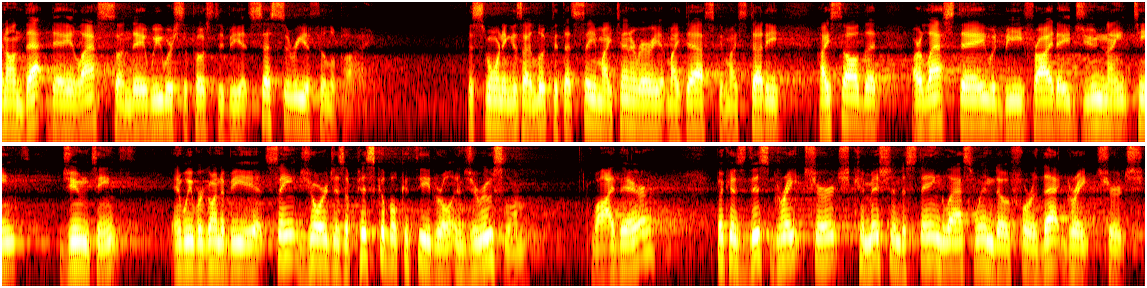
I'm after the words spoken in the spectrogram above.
And on that day, last Sunday, we were supposed to be at Caesarea Philippi. This morning, as I looked at that same itinerary at my desk in my study, I saw that our last day would be Friday, June 19th, Juneteenth, and we were going to be at St. George's Episcopal Cathedral in Jerusalem. Why there? Because this great church commissioned a stained glass window for that great church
